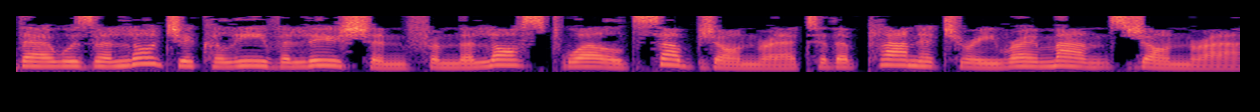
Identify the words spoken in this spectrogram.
there was a logical evolution from the Lost World subgenre to the planetary romance genre.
